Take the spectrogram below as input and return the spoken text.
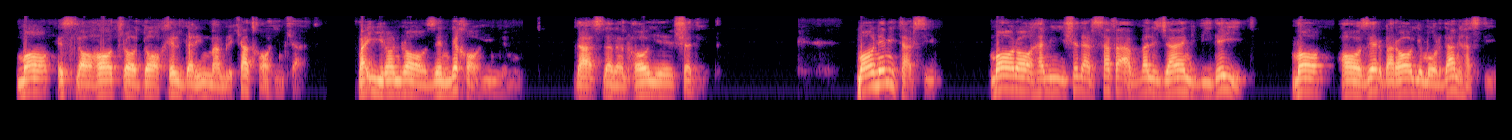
ما اصلاحات را داخل در این مملکت خواهیم کرد و ایران را زنده خواهیم نمود. دست زدنهای شدید. ما نمی ترسیم ما را همیشه در صف اول جنگ دیده اید ما حاضر برای مردن هستیم.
